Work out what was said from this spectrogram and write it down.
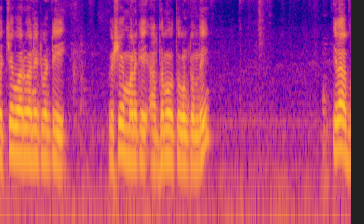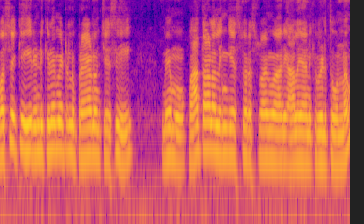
వచ్చేవారు అనేటువంటి విషయం మనకి అర్థమవుతూ ఉంటుంది. ఇలా బస్సు ఎక్కి రెండు కిలోమీటర్లు ప్రయాణం చేసి మేము పాతాళ లింగేశ్వర స్వామి వారి ఆలయానికి వెళుతూ ఉన్నాం.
